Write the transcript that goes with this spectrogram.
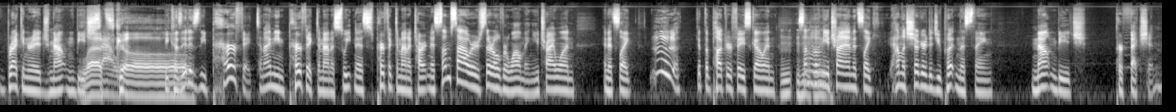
Breckenridge Mountain Beach Let's sour go. because it is the perfect, and I mean perfect amount of sweetness, perfect amount of tartness. Some sours they're overwhelming. You try one, and it's like "Ugh," get the pucker face going. Mm-hmm, Some of them you try them, it's like how much sugar did you put in this thing? Mountain Beach, perfection.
